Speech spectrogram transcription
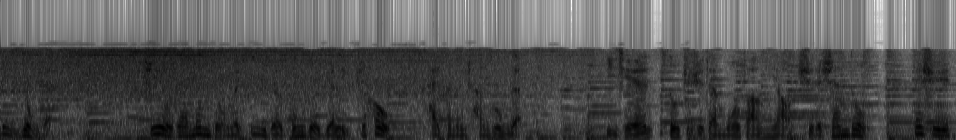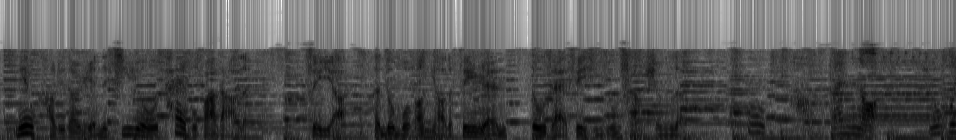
力用的。只有在弄懂了翼的工作原理之后，才可能成功的。以前都只是在模仿鸟翅的扇动，但是没有考虑到人的肌肉太不发达了，所以啊，很多模仿鸟的飞人都在飞行中丧生了。嗯，好烦哦。怎么会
